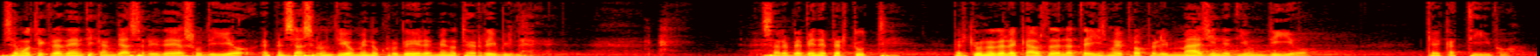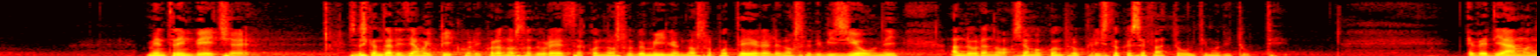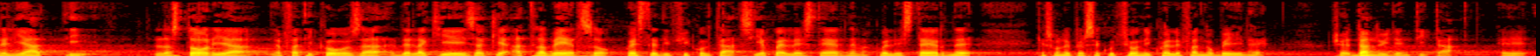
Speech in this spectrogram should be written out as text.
se molti credenti cambiassero idea su Dio e pensassero un Dio meno crudele, meno terribile, sarebbe bene per tutti, perché una delle cause dell'ateismo è proprio l'immagine di un Dio che è cattivo. Mentre invece, se scandalizziamo i piccoli con la nostra durezza, con il nostro dominio, il nostro potere, le nostre divisioni, allora no, siamo contro Cristo che si è fatto ultimo di tutti e vediamo negli atti la storia faticosa della Chiesa che attraverso queste difficoltà, sia quelle esterne, ma quelle esterne che sono le persecuzioni, quelle fanno bene, cioè danno identità e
